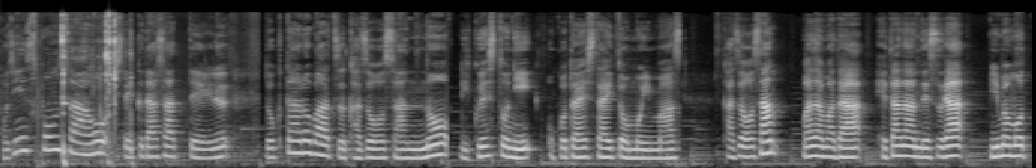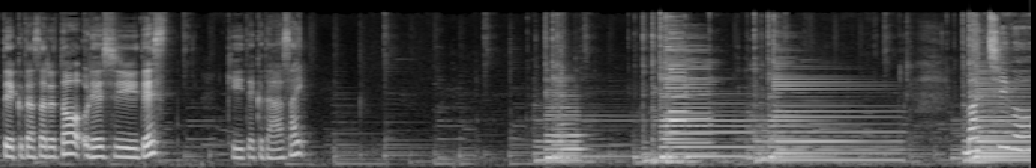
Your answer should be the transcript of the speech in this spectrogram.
個人スポンサーをしてくださっているドクターロバーツ和夫さんのリクエストにお答えしたいと思います。和夫さん、まだまだ下手なんですが見守ってくださると嬉しいです。聞いてください。街を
